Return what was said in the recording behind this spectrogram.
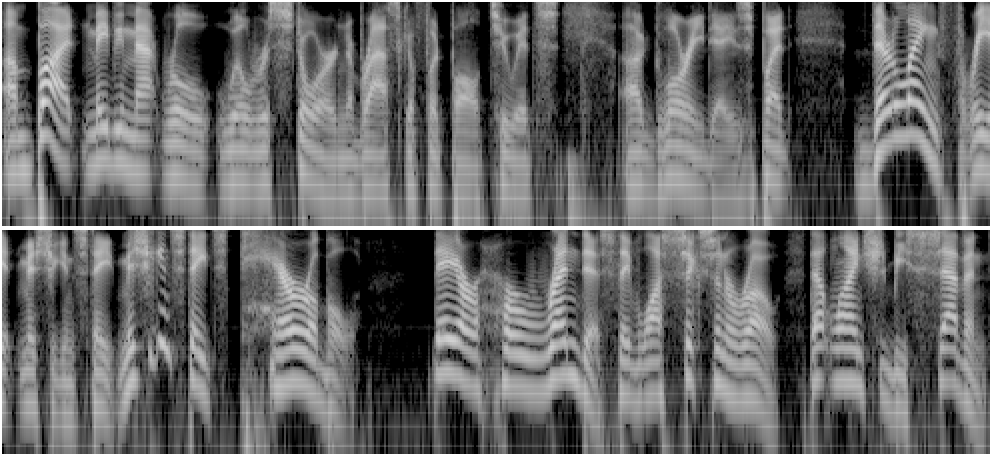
Um, but maybe Matt Rhule will restore Nebraska football to its uh, glory days. But they're laying three at Michigan State. Michigan State's terrible. They are horrendous. They've lost six in a row. That line should be seven.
